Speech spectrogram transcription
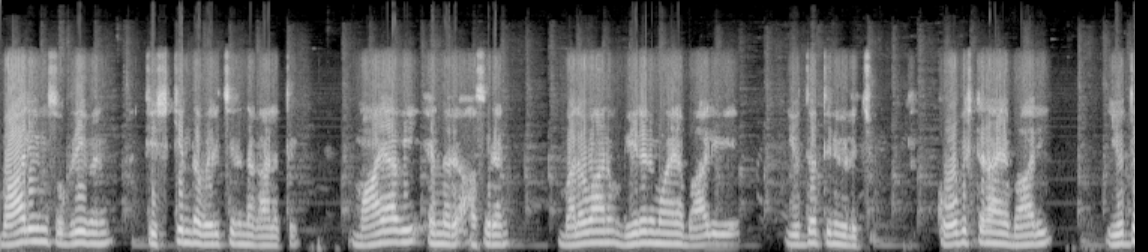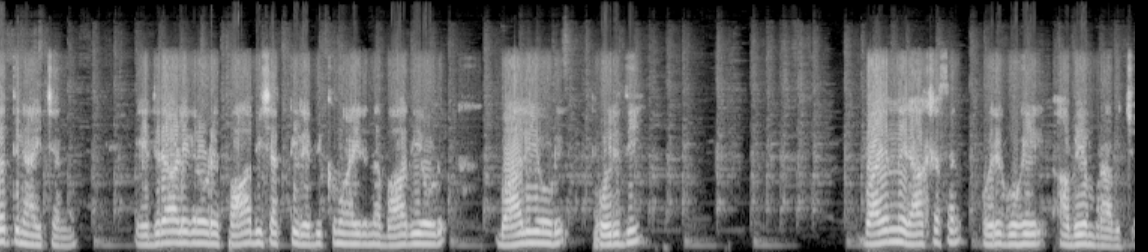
ബാലിയും സുഗ്രീവനും കിഷ്കിന്ത ഭരിച്ചിരുന്ന കാലത്ത് മായാവി എന്നൊരു അസുരൻ ബലവാനും വീരനുമായ ബാലിയെ യുദ്ധത്തിന് വിളിച്ചു. കോപിഷ്ഠനായ ബാലി യുദ്ധത്തിനായി ചെന്നു. എതിരാളികളുടെ പാതി ശക്തി ലഭിക്കുമായിരുന്ന ബാലിയോട് ബാലിയോട് പൊരുതി ഭയന്ന് രാക്ഷസൻ ഒരു ഗുഹയിൽ അഭയം പ്രാപിച്ചു.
